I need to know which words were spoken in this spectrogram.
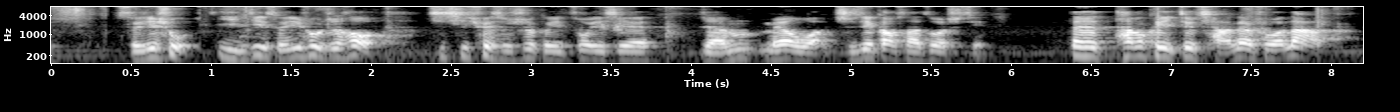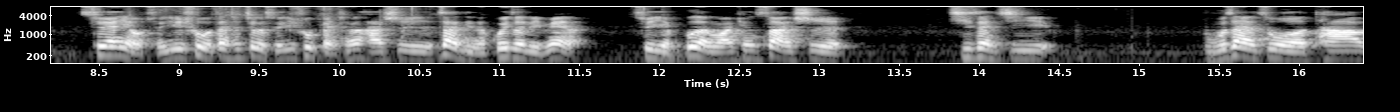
随机数，引进随机数之后，机器确实是可以做一些人没有我直接告诉他做的事情。但是他们可以就强调说，那虽然有随机数，但是这个随机数本身还是在你的规则里面的，所以也不能完全算是计算机。不再做他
